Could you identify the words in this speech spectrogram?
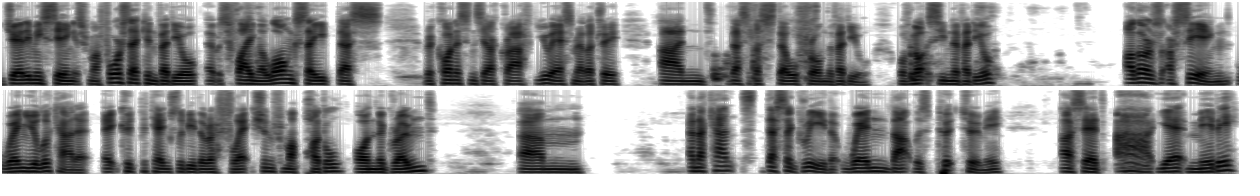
Jeremy's saying it's from a four second video. It was flying alongside this reconnaissance aircraft, US military, and this is a still from the video. We've not seen the video. Others are saying when you look at it, it could potentially be the reflection from a puddle on the ground. Um, and I can't disagree that when that was put to me, I said, ah, yeah, maybe.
